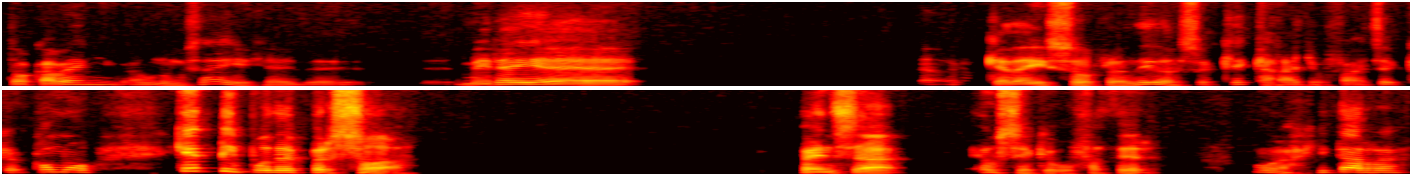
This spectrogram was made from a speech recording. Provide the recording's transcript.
toca ben, eu non sei. Eh, eh, mirei e eh, quedei sorprendido. Que carallo fai? Como, que tipo de persoa pensa, eu sei que vou facer unha guitarra?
